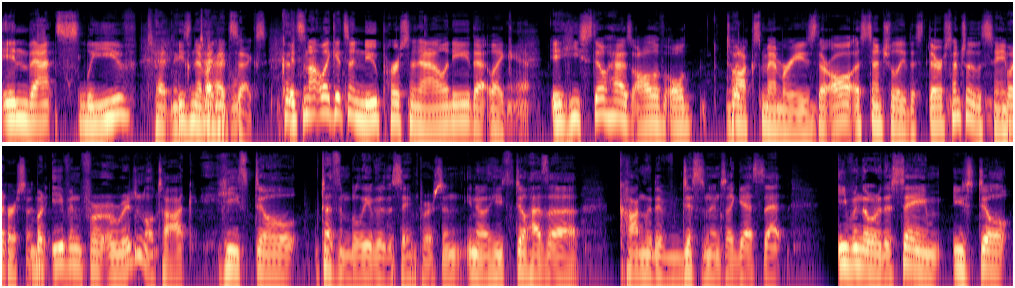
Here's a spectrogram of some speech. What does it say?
in that sleeve Technic- he's never had sex it's not like it's a new personality that like Yeah. it, he still has all of old Tak's memories they're all essentially this they're essentially the same but, person But even for original Tak, he still doesn't believe they're the same person. You know, he still has a cognitive dissonance, I guess, that even though we're the same, you still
